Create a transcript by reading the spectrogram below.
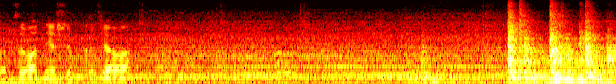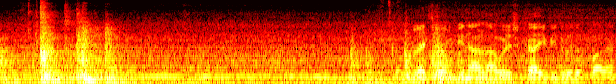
Bardzo ładnie, szybko działa komplecie oryginalna łyżka i widły do palet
